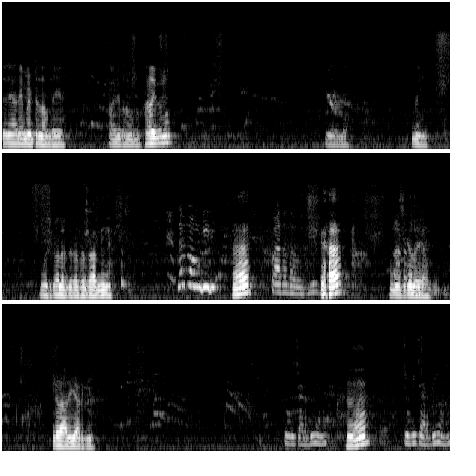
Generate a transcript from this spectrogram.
ਸੁਨਿਆਰੇ ਮਿੰਟ ਲਾਉਂਦੇ ਆ ਆ ਕੇ ਦਿਖਾਉਣ ਨੂੰ। ਹਾਂ ਵੀ ਮੂੰਹ ਇਹ ਲੈ। ਨਹੀਂ ਮੁਸ਼ਕਲ ਹੈ ਤੇਰਾ ਸਰਦਾਰ ਨਹੀਂ ਹੈ। ਨਾ ਪਾਉਂਗੀ। ਹੈ? ਪਾ ਤਾਂ ਦਊਂਗੀ ਕਿਆ ਮੁਸ਼ਕਲ ਹੈ ਯਾਰ ਗਰਾਰੀ ਅੜ ਗਈ। ਚੂੜੀ ਚੜਦੀ ਆ ਨਾ। ਹਾਂ। ਚੂੜੀ ਚੜਦੀ ਆ ਨਾ।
